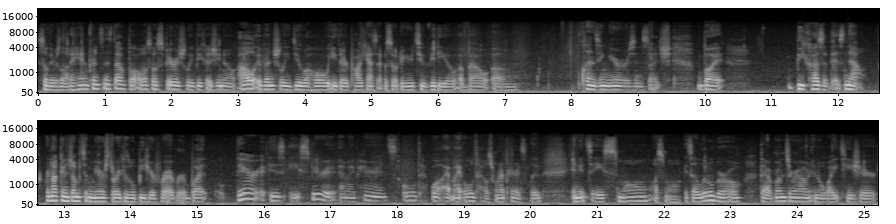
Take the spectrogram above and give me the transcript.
so there was a lot of handprints and stuff, but also spiritually because you know I'll eventually do a whole either podcast episode or YouTube video about um, cleansing mirrors and such. But because of this, now we're not going to jump into the mirror story because we'll be here forever. But there is a spirit at my parents' old well at my old house where my parents live and it's a small a small it's a little girl that runs around in a white t-shirt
